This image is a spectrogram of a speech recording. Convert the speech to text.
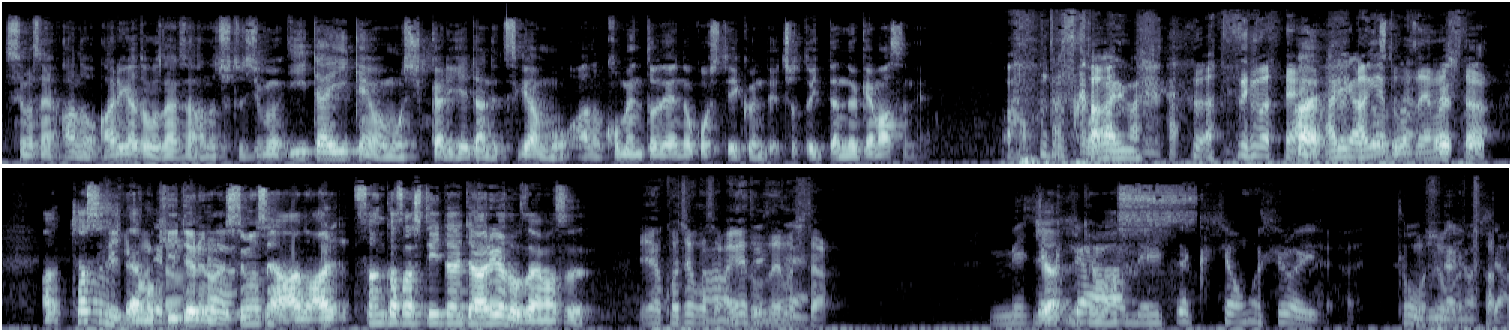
すいません。あの、ありがとうございます。あの、ちょっと自分言いたい意見はもうしっかり言えたんで、次はもう、あの、コメントで残していくんで、ちょっと一旦抜けますね。あ、本当ですう。か？わかりました。すいません。はいありがとうございました。あ、キャス自体も聞いてるので、すいません。あの、あれ参加させていただいてありがとうございます。いや、こちらこそありがとうございました。めちゃくちゃ、じゃあ行きますめちゃくちゃ面白いトークになりました。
